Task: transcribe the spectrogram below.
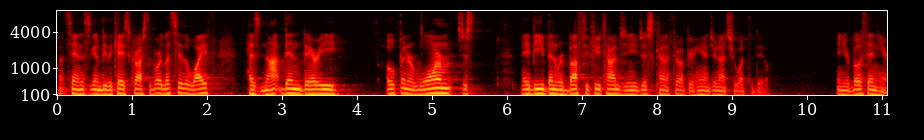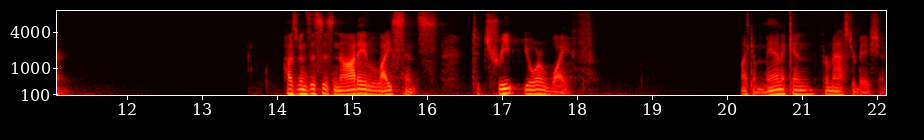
I'm not saying this is going to be the case across the board. Let's say the wife has not been very open or warm. Just maybe you've been rebuffed a few times and you just kind of throw up your hands. You're not sure what to do. And you're both in here. Husbands, this is not a license to treat your wife like a mannequin for masturbation.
